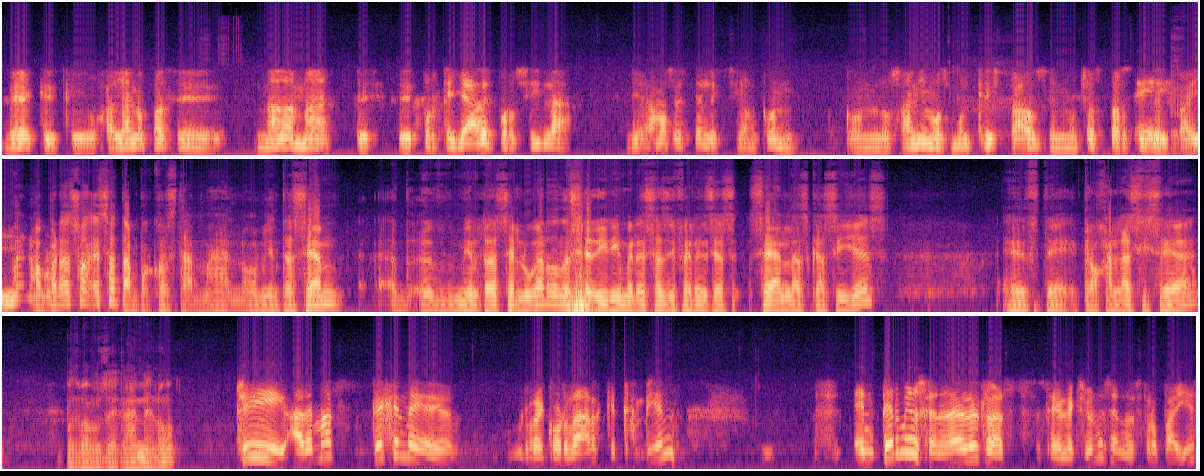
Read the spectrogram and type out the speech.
ver que, que ojalá no pase nada más, este, porque ya de por sí la, llegamos a esta elección con con los ánimos muy crispados en muchas partes del país. Bueno, pero eso, eso tampoco está mal, ¿no? Mientras sean, eh, mientras el lugar donde se dirimen esas diferencias sean las casillas, este, que ojalá sí sea, pues vamos de gane, ¿no? Sí, además, déjenme recordar que también, en términos generales, las elecciones en nuestro país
